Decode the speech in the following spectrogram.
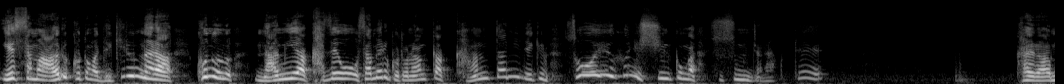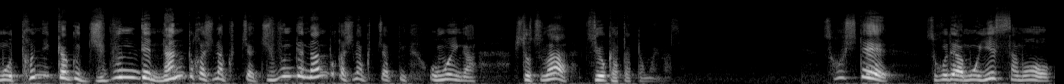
イエス様は歩くことができるんならこの波や風を収めることなんか簡単にできるそういうふうに信仰が進むんじゃなくて彼らはもうとにかく自分で何とかしなくっちゃ自分で何とかしなくっちゃっていう思いが一つは強かったと思います。そしてそこではもうイエス様を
